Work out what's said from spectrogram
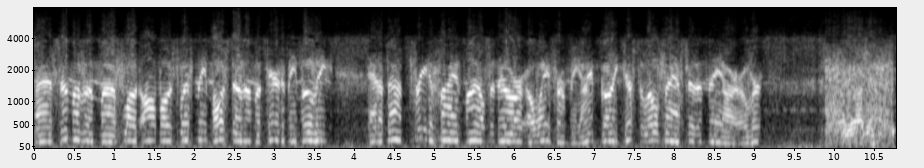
Uh, some of them uh, float almost with me. Most of them appear to be moving at about three to five miles an hour away from me. I'm going just a little faster than they are. Over. Roger.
